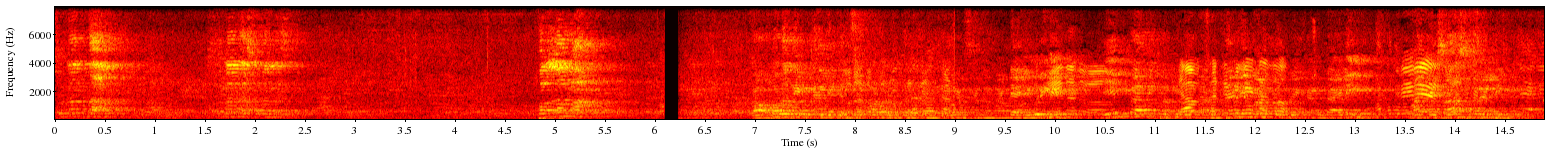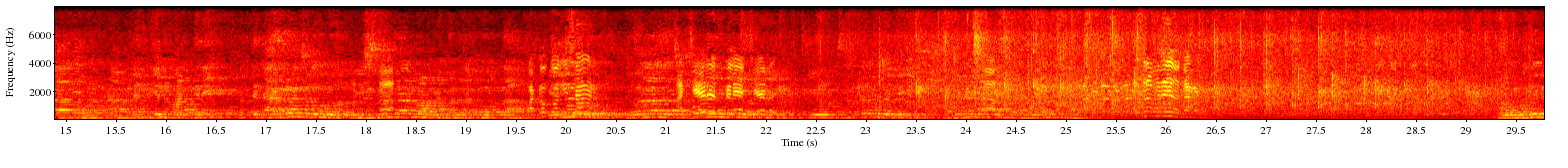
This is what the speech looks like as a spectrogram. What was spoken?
ಸುನಂದ ಸುನಂದ ಸುನಂದ. ಪಲ್ಲಮ್ಮ. ಕಾಪಾಡೋ ನಿಟ್ಟಿನಲ್ಲಿ ಕೆಲಸ ಮಾಡಬೇಕಂತ ಮಂಡ್ಯ ಇವರಿಗೆ ವಿತರಣೆ ಅದು? ಮಾಡಬೇಕಂತ ಹೇಳಿ ಮಾನ್ಯ ಶಾಸಕರಲ್ಲಿ ನಾನು ಅವರನ್ನ ವಿನಂತಿಯನ್ನು ಮಾಡ್ತೀನಿ. ಮತ್ತೆ ನಾಗರಾಜ್ ಅವರು ಈ ಸ್ವೀಕಾರ ಮಾಡಬೇಕಂತ ಕೋರ್ತಾ. ಈ ಒಂದು ಸಂದರ್ಭದಲ್ಲಿ ಮುಂದಿನ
